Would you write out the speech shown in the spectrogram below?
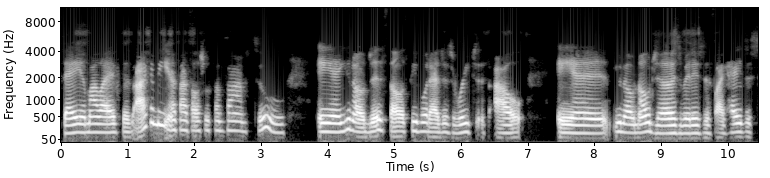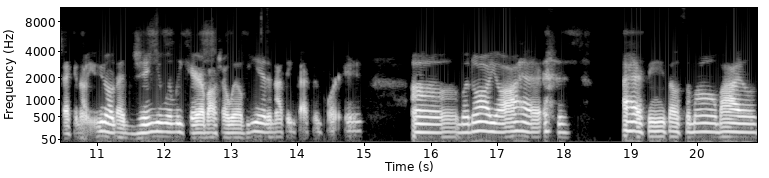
stay in my life because I can be antisocial sometimes too. And, you know, just those people that just reaches out and, you know, no judgment. It's just like, hey, just checking on you, you know, that genuinely care about your well being. And I think that's important. Um, but no, y'all, I had I had seen so Simone Biles'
